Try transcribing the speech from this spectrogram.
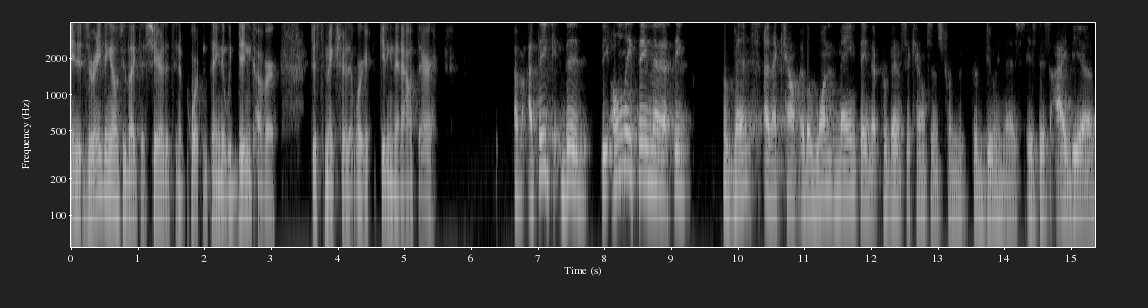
is there anything else you'd like to share that's an important thing that we didn't cover just to make sure that we're getting that out there um, i think the the only thing that i think prevents an account or the one main thing that prevents accountants from from doing this is this idea of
